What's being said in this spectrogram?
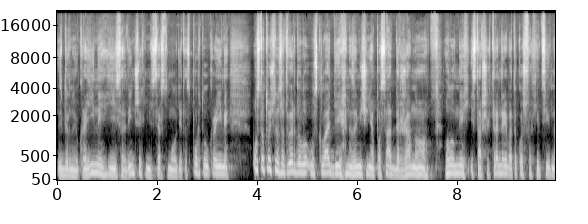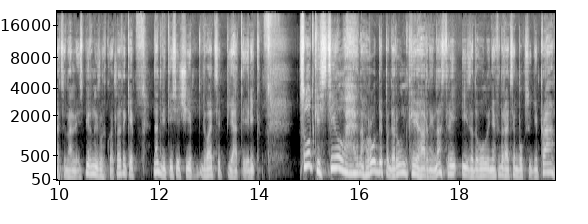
збірної України. Її серед інших Міністерство молоді та спорту України остаточно затвердило у складі на заміщення посад державного головних і старших тренерів, а також фахівців національної збірної з легкоатлетики на 2025 рік. Солодкий стіл, нагороди, подарунки, гарний настрій і задоволення Федерація боксу Дніпра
